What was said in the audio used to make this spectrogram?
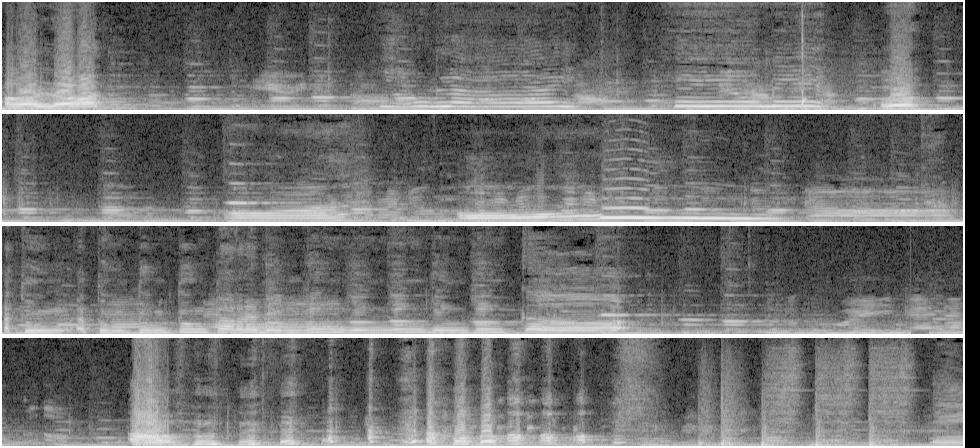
เออเลิศหิวหิวต่อหิวเลยหิวนี่เออโอ้ยโอ้อะตุงอะตุงตุงตุงตะระเด้งยิงยิงยิงยิงยิงเกอ อ้าเอ๊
